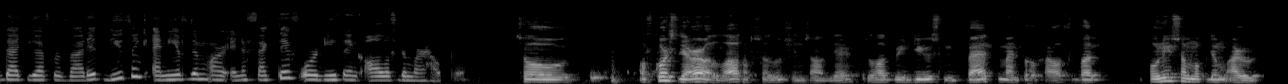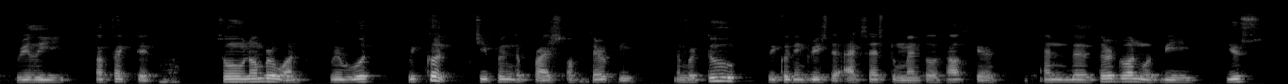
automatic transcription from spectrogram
that you have provided, do you think any of them are ineffective or do you think all of them are helpful? So, of course, there are a lot of solutions out there to help reduce bad mental health, but only some of them are really effective. So, number one, we would we could cheapen the price of therapy. Number two, we could increase the access to mental health care, and the third one would be use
